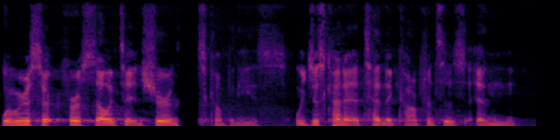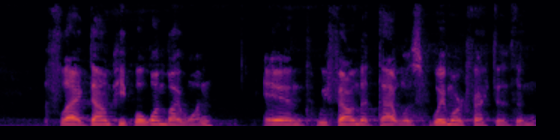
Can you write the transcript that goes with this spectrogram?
When we were first selling to insurance companies, we just kind of attended conferences and flagged down people one by one, and we found that that was way more effective than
